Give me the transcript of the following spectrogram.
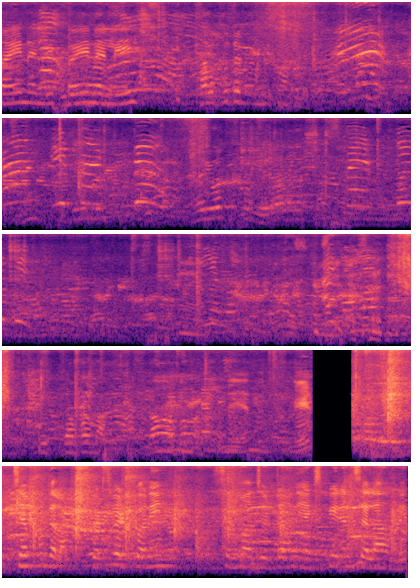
ఫైనల్లీ ఫైనల్లీ. చెప్పు కదా స్పెట్స్ పెట్టుకొని సినిమా చూడటం నీ ఎక్స్పీరియన్స్ ఎలా ఉంది?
